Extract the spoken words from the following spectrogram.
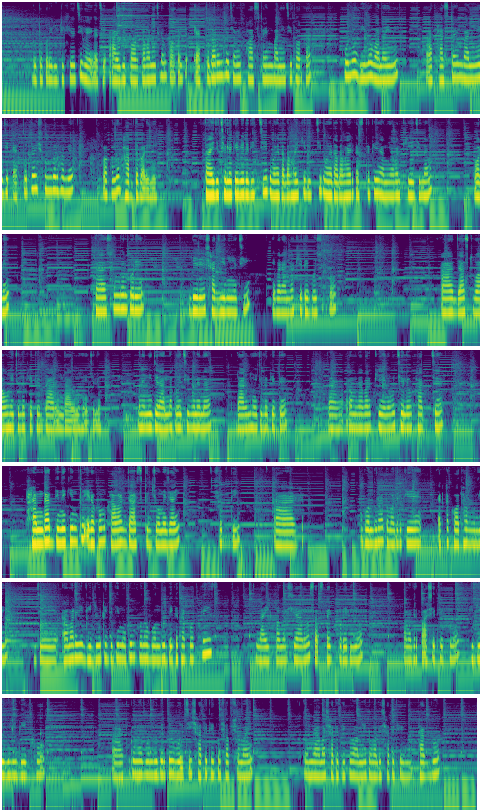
দুটো করে রুটি খেয়েছি, হয়ে গেছে। আর এই যে তরকা বানিয়েছিলাম, তরকারিটা এত দারুণ হয়েছে। আমি ফার্স্ট টাইম বানিয়েছি তরকা, কোনো দিনও বানাইনি। আর ফার্স্ট টাইম বানিয়ে যে এতটাই সুন্দর হবে, কখনো ভাবতে পারিনি। তাই যে ছেলেকে বেড়ে দিচ্ছি, তোমাদের দাদাভাইকে দিচ্ছি, তোমাদের দাদাভাইয়ের কাছ থেকেই আমি আবার খেয়েছিলাম পরে। তা সুন্দর করে বেড়ে সাজিয়ে নিয়েছি। এবার আমরা খেতে বসবো। আর জাস্ট ওয়াও হয়েছিল খেতে, দারুণ দারুণ হয়েছিল। মানে নিজে রান্না করেছি বলে না, দারুণ হয়েছিল খেতে। তা আমরা আবার খেয়ে নেব, ছেলেও খাচ্ছে। ঠান্ডার দিনে কিন্তু এরকম খাবার জাস্ট জমে যায়, সত্যি। আর বন্ধুরা, তোমাদেরকে একটা কথা বলি, যে আমার এই ভিডিওটি যদি নতুন কোনো বন্ধু দেখে থাকো প্লিজ লাইক কমেন্ট শেয়ার ও সাবস্ক্রাইব করে দিও। আমাদের পাশে থেকো, ভিডিওগুলি দেখো। আর পুরনো বন্ধুদেরকেও বলছি, সাথে থেকো সব সময় তোমরা আমার সাথে থেকো, আমিও তোমাদের সাথে থাকব।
